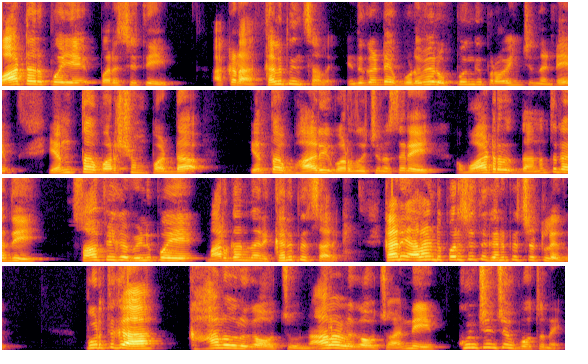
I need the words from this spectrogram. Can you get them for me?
వాటర్ పోయే పరిస్థితి అక్కడ కల్పించాలి. ఎందుకంటే బుడమేరు ఉప్పొంగి ప్రవహించిందంటే ఎంత వర్షం పడ్డా ఎంత భారీ వరద వచ్చినా సరే వాటర్ దానంతట అది సాఫీగా వెళ్ళిపోయే మార్గాన్ని దానికి కనిపించాలి కానీ అలాంటి పరిస్థితి కనిపించట్లేదు. పూర్తిగా కాలువలు కావచ్చు నాలాలు కావచ్చు అన్నీ కుంచుకుపోతున్నాయి.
